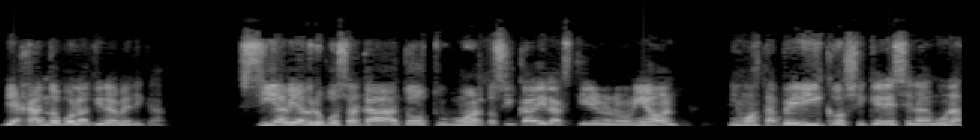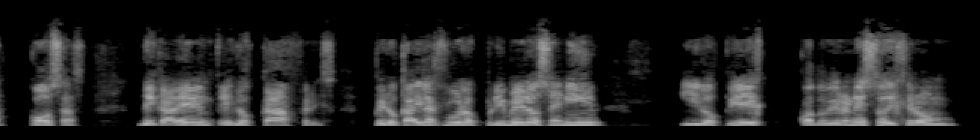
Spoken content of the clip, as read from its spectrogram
viajando por Latinoamérica. Sí había grupos acá, Todos tus muertos y Cadillacs tienen una unión, mismo hasta Perico, si querés, en algunas cosas, decadentes, los cafres, pero Cadillacs fueron los primeros en ir y los pibes cuando vieron eso dijeron,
